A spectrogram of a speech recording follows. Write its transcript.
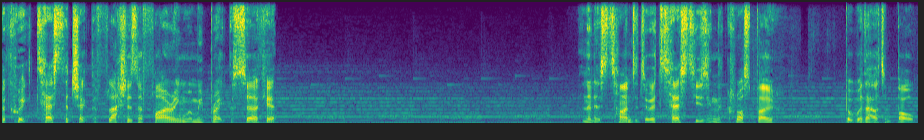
A quick test to check the flashes are firing when we break the circuit. And then it's time to do a test using the crossbow, but without a bolt.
